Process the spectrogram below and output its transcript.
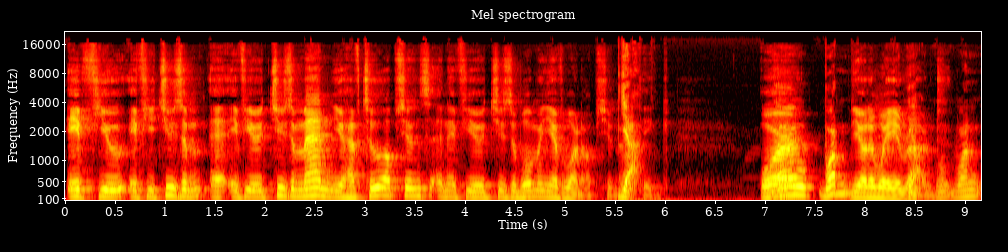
if you if you choose a uh, if you choose a man, you have two options, and if you choose a woman, you have one option. Yeah. I think, or No, one, the other way yeah, around. one,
